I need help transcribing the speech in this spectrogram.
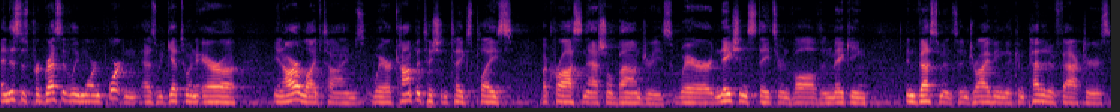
And this is progressively more important as we get to an era in our lifetimes where competition takes place across national boundaries, where nation states are involved in making investments and driving the competitive factors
